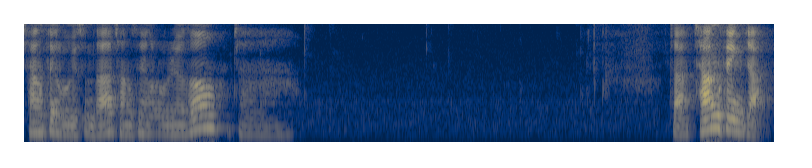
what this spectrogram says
장생을 보겠습니다. 장생을 올려서 자, 자, 장생자.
